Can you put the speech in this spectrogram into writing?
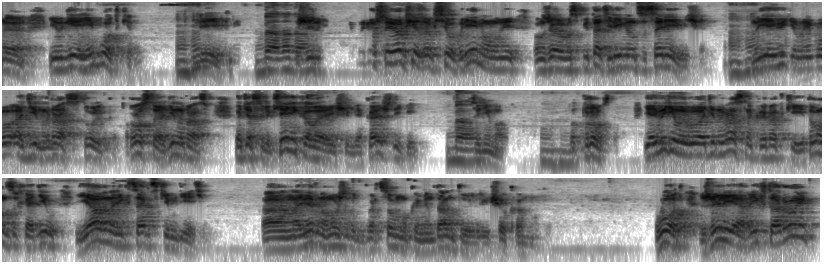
э, Евгений Боткин. Угу. Да, да, да. Говорил, что я вообще за все время, он, он же воспитатель именно цесаревича. Uh-huh. Но я видел его один раз только, просто один раз. Хотя с Алексеем Николаевичем я каждый день да. занимался. Uh-huh. Вот просто. Я видел его один раз на коротке, и то он заходил явно не к царским детям. А, наверное, может быть, дворцовому коменданту или еще кому-то. Вот, Жильяр. И второй,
